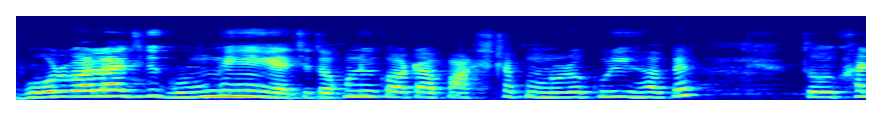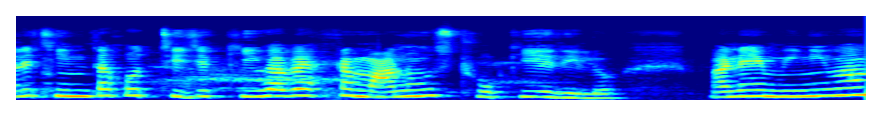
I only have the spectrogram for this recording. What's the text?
ভোরবেলা আজকে ঘুম ভেঙে গেছে, তখনই কটা, পাঁচটা, পনেরো কুড়ি হবে, তো খালি চিন্তা করছি যে কীভাবে একটা মানুষ ঠকিয়ে দিল মানে মিনিমাম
